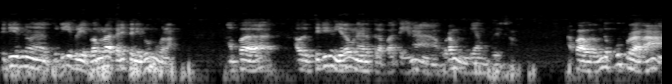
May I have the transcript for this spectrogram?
திடீர்னு பெரிய பெரிய பங்களா தனித்தனி ரூமுகளாம் அப்போ அவருக்கு திடீர்னு இரவு நேரத்தில் பார்த்தீங்கன்னா உடம்பு முடியாமல் போயிருச்சான் அப்போ அவர் வந்து கூப்பிட்றாராம்.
